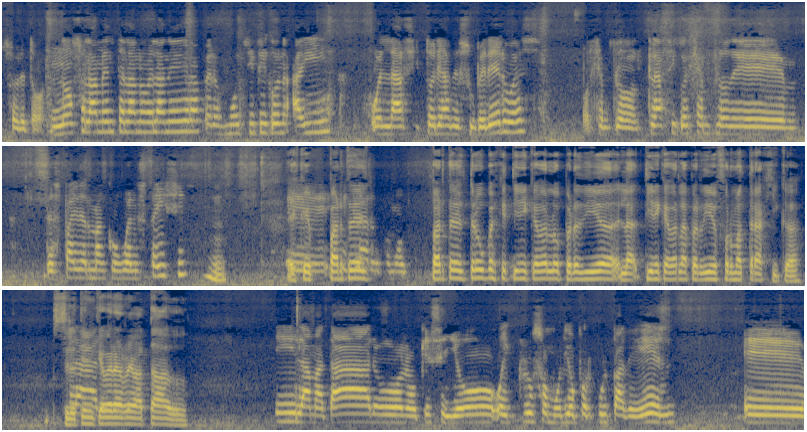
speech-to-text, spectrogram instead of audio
sobre todo. No solamente en la novela negra, pero es muy típico ahí o en las historias de superhéroes. Por ejemplo, el clásico ejemplo de, de Spider-Man con Gwen Stacy. Mm. Es que eh, parte, del, parte del trope es que tiene que haberlo perdido, la, tiene que haberla perdido de forma trágica. Se la tiene que haber arrebatado y la mataron o qué sé yo, o incluso murió por culpa de él. Eh,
